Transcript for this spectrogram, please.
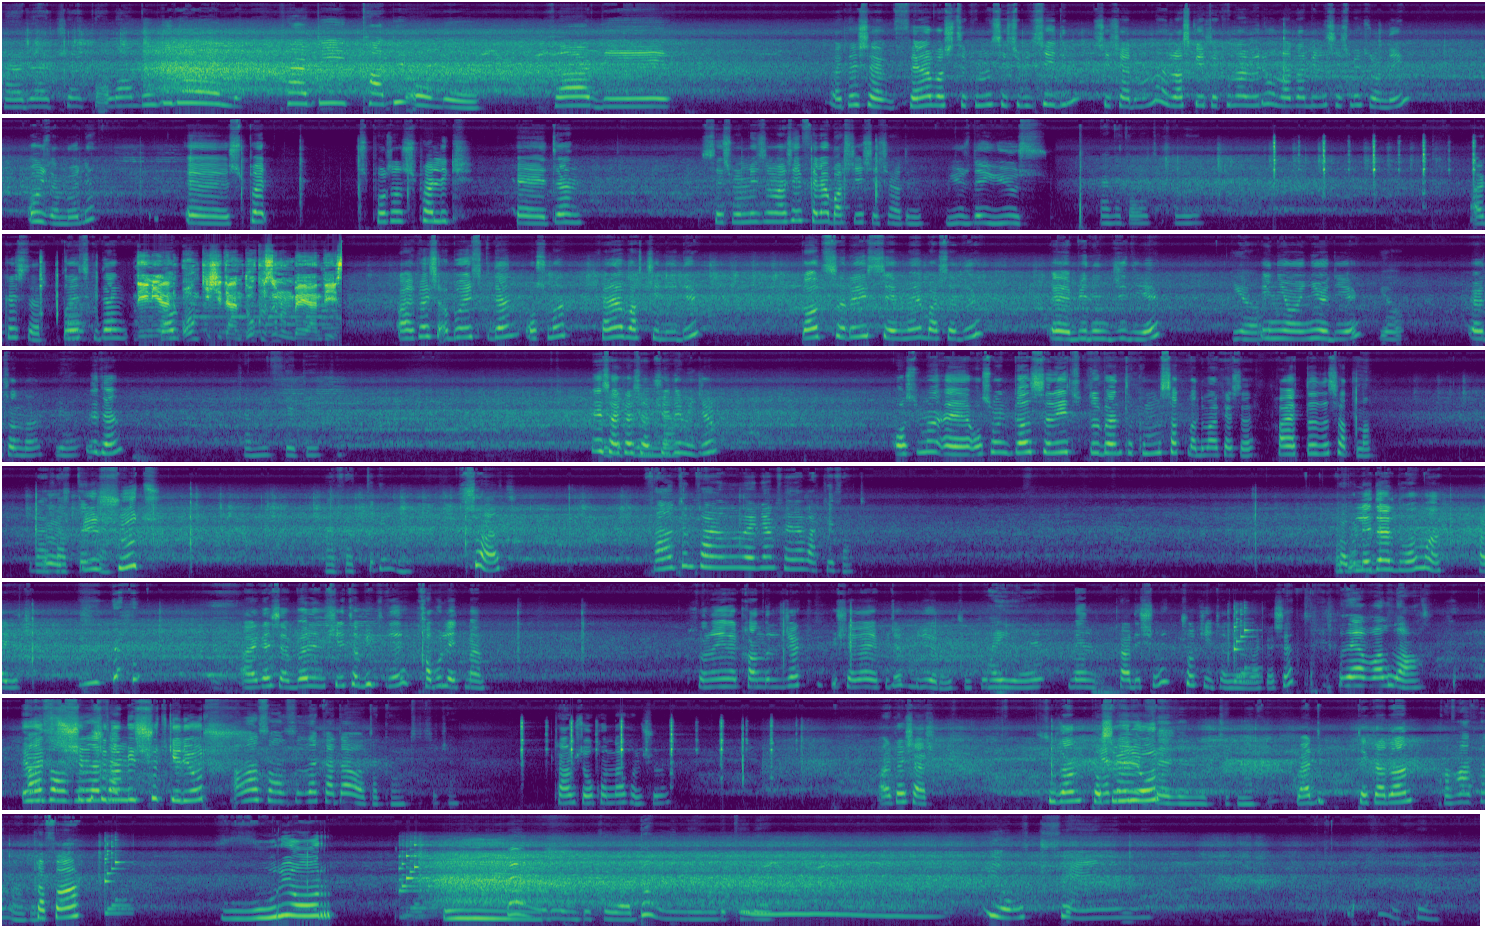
Ferdi açacak. Alan buldu gol. Ferdi Kabioğlu. Ferdi. Arkadaşlar Fenerbahçe takımını seçebilseydim seçerdim ama rastgele takımlar veriyor. Onlardan birini seçmek zorundayım. O yüzden böyle. Ee, Süper Spor'dan Süper Lig'den seçmeme izin verseydi Fenerbahçe'yi seçerdim. Yüzde yüz. Ben de. Arkadaşlar bu eskiden Deneyen Gal- 10 kişiden 9'unun beğendiği Arkadaşlar bu eskiden Osman Fenerbahçeliydi. Galatasaray'ı sevmeye başladı. Ee, birinci diye. Yok. En iyi oynuyor diye. Yok. Evet ondan. Yok. Neden? Canım istediği için. Neyse arkadaşlar bir şey demeyeceğim. Osman e, Osman Galatasaray'ı tuttu. Ben takımımı satmadım arkadaşlar. Hayatta da satmam. Ben Evet, bir sattırdım. şut. Ben sattırayım mı? Sat. Sana tüm paramı vereceğim Fenerbahçe'yi sat. Kabul ederdim ama hayır. arkadaşlar böyle bir şey tabii ki de kabul etmem. Sonra yine kandıracak bir şeyler yapacak biliyorum çünkü. Hayır. Ben kardeşimi çok iyi tanıyorum arkadaşlar. Buraya valla. Evet şimdi şuradan bir şut geliyor. Ama sonsuza kadar o takımı tutacağım. Tamam işte o konudan konuşuyorum. Arkadaşlar şuradan pası kadar veriyor. Verdi tekrardan Kafa atamadım. kafa vuruyor. Ben vurayım bir kere. Ben vurayım bir kere. Yok sen.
